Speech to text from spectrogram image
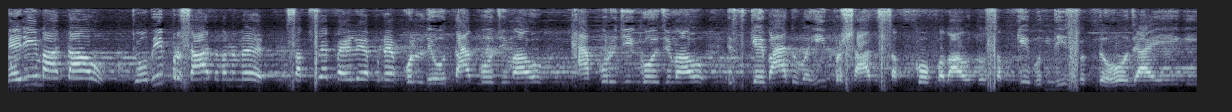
मेरी माताओं जो भी प्रसाद बनवे सबसे पहले अपने कुल देवता को जिमाओ, ठाकुर जी को जिमाओ, इसके बाद वही प्रसाद सबको पवाओ तो सबकी बुद्धि शुद्ध हो जाएगी।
